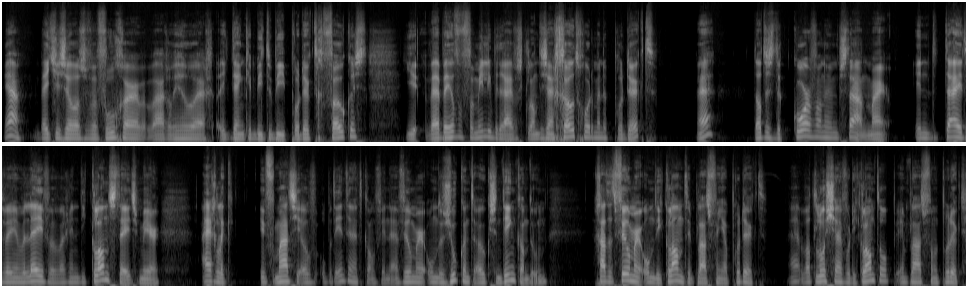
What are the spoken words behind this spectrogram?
Ja, een beetje zoals we vroeger waren we heel erg, ik denk in B2B, product gefocust. Je, we hebben heel veel familiebedrijven als klant, die zijn groot geworden met het product. Hè? Dat is de core van hun bestaan. Maar in de tijd waarin we leven, waarin die klant steeds meer eigenlijk informatie over op het internet kan vinden en veel meer onderzoekend ook zijn ding kan doen, gaat het veel meer om die klant in plaats van jouw product. Hè? Wat los jij voor die klant op in plaats van het product?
